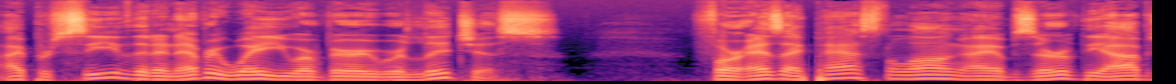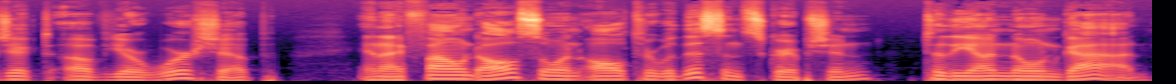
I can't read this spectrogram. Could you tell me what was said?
I perceive that in every way you are very religious. For as I passed along, I observed the object of your worship, and I found also an altar with this inscription To the unknown God.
